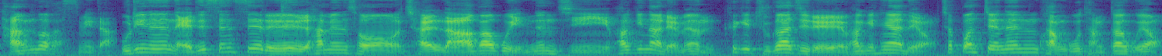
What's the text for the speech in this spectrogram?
다음과 같습니다. 우리는 애드센스를 하면서 잘 나아가고 있는지 확인하려면 크게 두 가지를 확인해야 돼요. 첫 번째는 광고 단가고요.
